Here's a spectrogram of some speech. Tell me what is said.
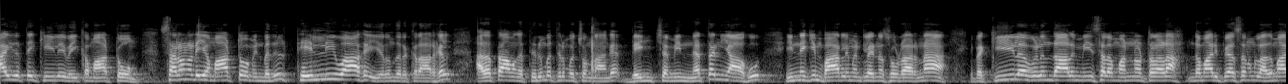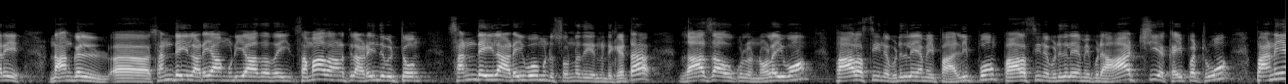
ஆயுதத்தை கீழே வைக்க மாட்டோம். சரணடைய மாட்டோம் என்பதில் தெளிவாக இருந்திருக்கிறார்கள். அதைத்தான் அவங்க திரும்ப திரும்ப சொன்னாங்க. Benjamin Netanyahu. இன்னைக்கும் பார்லிமெண்ட்ல என்ன சொல்றாருன்னா இப்ப கீழே விழுந்தாலும் மீசல மண்ணொட்டலடா இந்த மாதிரி பேசணும்ல அது மாதிரி நாங்கள் சண்டையில் அடைய முடியாததை சமாதானத்தில் அடைந்து விட்டோம். சண்டையில் அடைவோம் என்று சொன்னது என்னென்னு கேட்டால் காசாவுக்குள்ளே நுழைவோம் பாலஸ்தீன விடுதலை அமைப்பை அழிப்போம் பாலஸ்தீன விடுதலை அமைப்புடைய ஆட்சியை கைப்பற்றுவோம் பணைய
